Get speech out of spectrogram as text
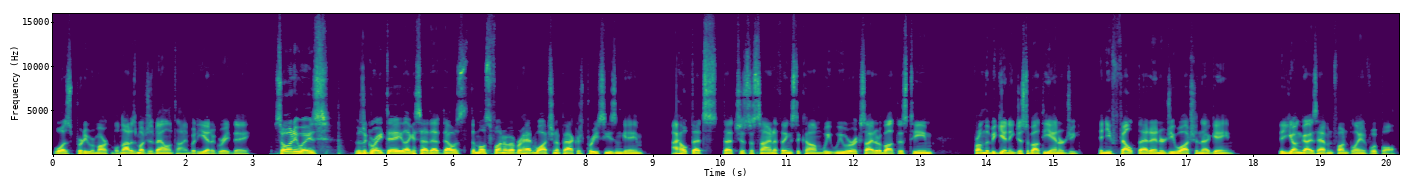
was pretty remarkable. Not as much as Valentine, but he had a great day. So, anyways, it was a great day. Like I said, that that was the most fun I've ever had watching a Packers preseason game. I hope that's that's just a sign of things to come. We we were excited about this team from the beginning, just about the energy, and you felt that energy watching that game. The young guys having fun playing football.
